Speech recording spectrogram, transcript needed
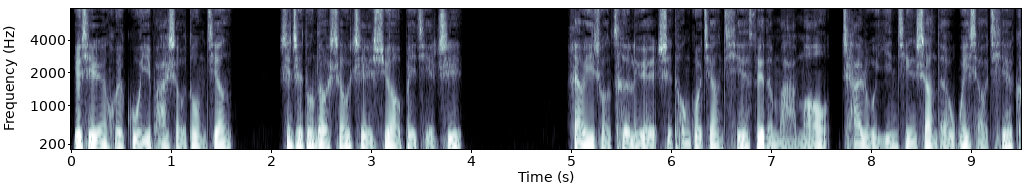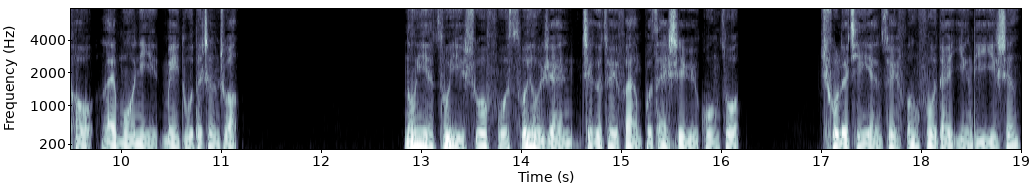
有些人会故意把手冻僵。甚至冻到手指需要被截肢。还有一种策略是通过将切碎的马毛插入阴茎上的微小切口来模拟梅毒的症状。农业足以说服所有人，这个罪犯不再适于工作，除了经验最丰富的营地医生。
